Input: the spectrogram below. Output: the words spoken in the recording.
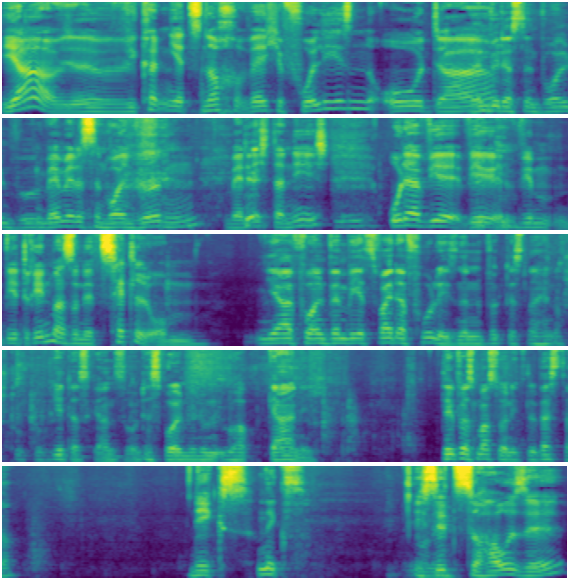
Ja, äh, wir könnten jetzt noch welche vorlesen oder Wenn wir das denn wollen würden. wenn wir das denn wollen würden, wenn nicht, dann nicht. Oder wir, wir, wir, wir drehen mal so eine Zettel um. Ja, vor allem, wenn wir jetzt weiter vorlesen, dann wirkt das nachher noch strukturiert, das Ganze. Und das wollen wir nun überhaupt gar nicht. Dirk, was machst du an Silvester? Nix. Nix. Ich sitze zu Hause,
